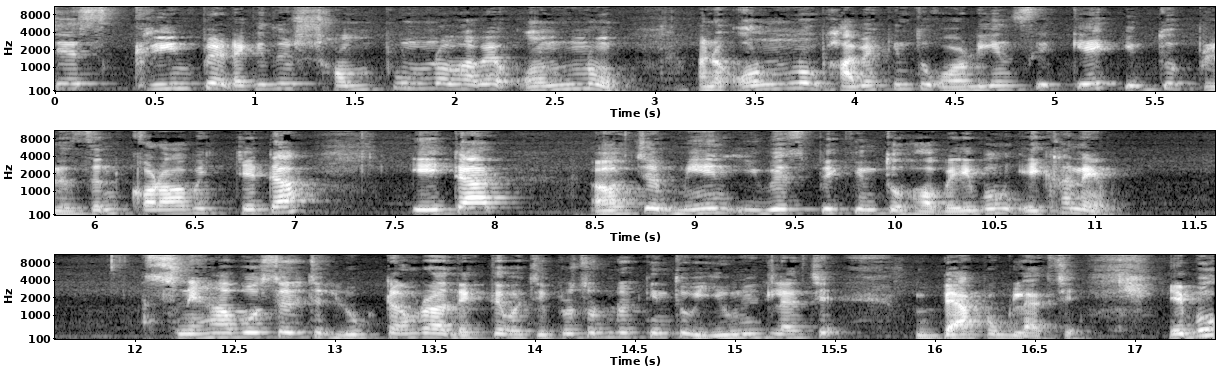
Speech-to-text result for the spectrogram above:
যে স্ক্রিন প্লে এটা কিন্তু সম্পূর্ণভাবে অন্য মানে অন্যভাবে কিন্তু অডিয়েন্সকে কিন্তু প্রেজেন্ট করা হবে, যেটা এটার হচ্ছে মেন ইউএসপি কিন্তু হবে। এবং এখানে স্নেহা বোসের যে লুকটা আমরা দেখতে পাচ্ছি, প্রচণ্ড কিন্তু ইউনিক লাগছে, ব্যাপক লাগছে। এবং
